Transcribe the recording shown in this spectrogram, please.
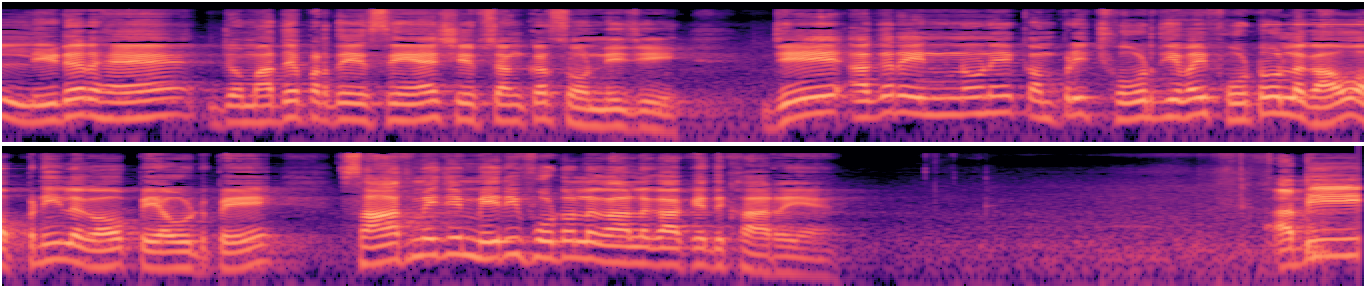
लीडर हैं जो मध्य प्रदेश से हैं शिव शंकर सोनी जी। जे अगर इन्होंने कंपनी छोड़ दी भाई फ़ोटो लगाओ, अपनी लगाओ पे आउट पे। साथ में जी मेरी फ़ोटो लगा लगा के दिखा रहे हैं। अभी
